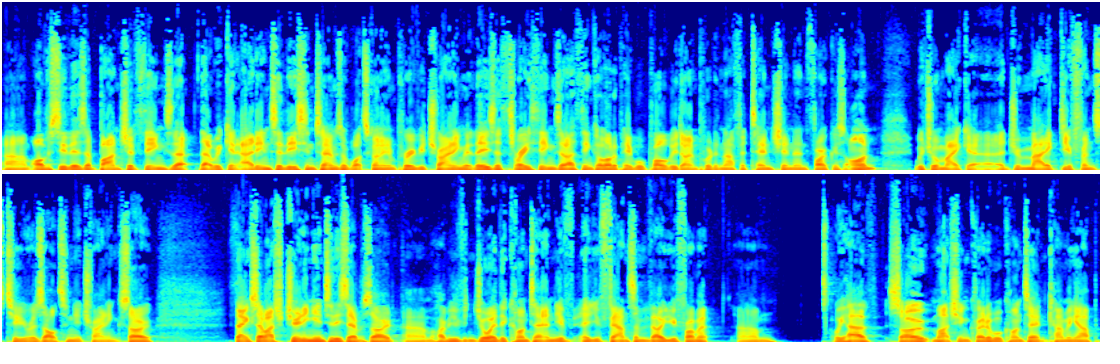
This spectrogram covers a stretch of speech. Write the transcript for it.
Um, obviously, there's a bunch of things that, that we can add into this in terms of what's going to improve your training, but these are three things that I think a lot of people probably don't put enough attention and focus on, which will make a, a dramatic difference to your results in your training. So, thanks so much for tuning into this episode. Um, I hope you've enjoyed the content and you've, you've found some value from it. Um, we have so much incredible content coming up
